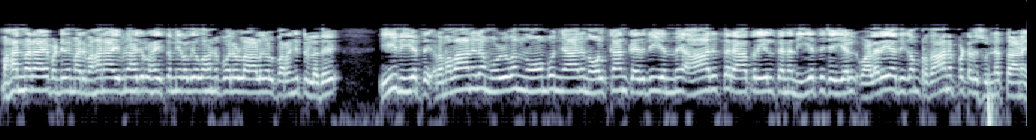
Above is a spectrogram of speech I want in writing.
മഹാന്മാരായ പണ്ഡിതന്മാർ മഹാനായ ഇബ്നു ഹജറുൽ ഹൈത്തമീർ അലി അള്ളഹാനെ പോലുള്ള ആളുകൾ പറഞ്ഞിട്ടുള്ളത് ഈ നീയത്ത് റമലാനിലെ മുഴുവൻ നോമ്പും ഞാൻ നോൽക്കാൻ കരുതി എന്ന് ആദ്യത്തെ രാത്രിയിൽ തന്നെ നീയത്ത് ചെയ്യൽ വളരെയധികം പ്രധാനപ്പെട്ട ഒരു സുന്നത്താണ്.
